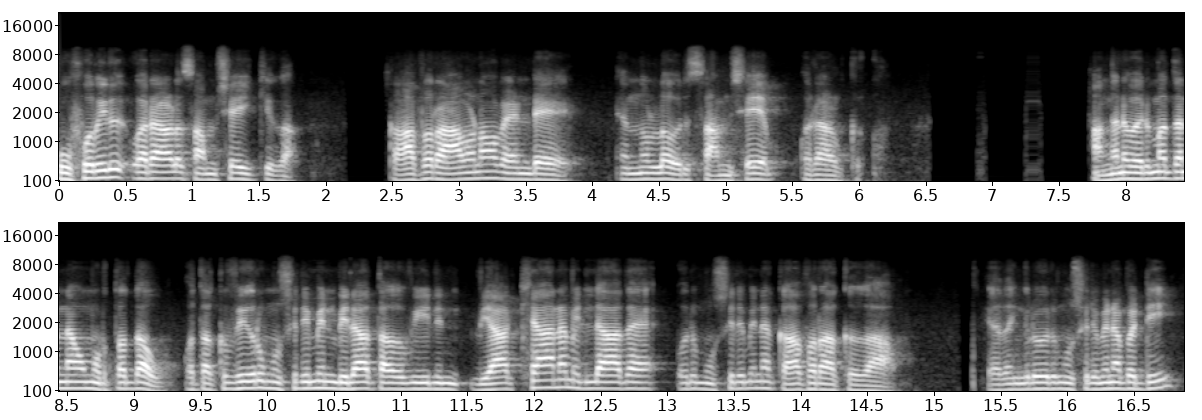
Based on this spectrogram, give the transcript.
കുഫറിൽ ഒരാൾ സംശയിക്കുക. കാഫർ ആവണോ വേണ്ടേ എന്നുള്ള ഒരു സംശയം ഒരാൾക്ക്. അങ്ങനെ വരുമ്പോൾ തന്നെ അവൻ മുർത്തദ്ദാവും. തക്ഫീർ മുസ്ലിമിൻ ബിലാ തഹ്വീലിൻ. വ്യാഖ്യാനമില്ലാതെ ഒരു മുസ്ലിമിനെ കാഫിറാക്കുക. ഏതെങ്കിലും ഒരു മുസ്ലിമിനെ പറ്റി.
